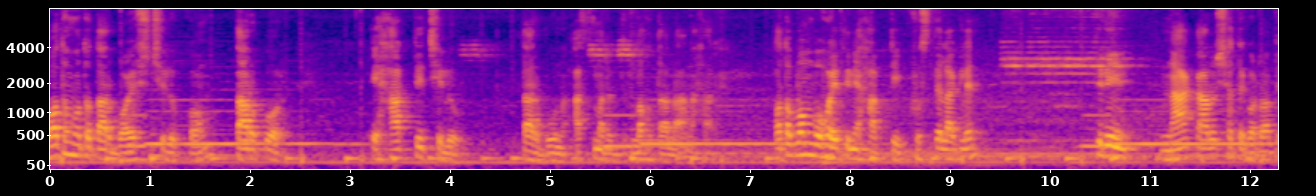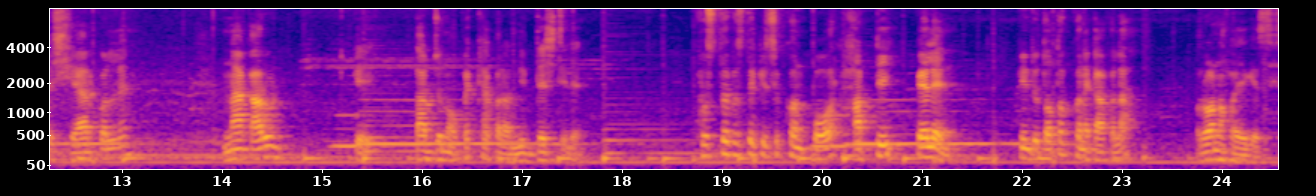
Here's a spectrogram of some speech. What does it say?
প্রথমত তার বয়স ছিল কম, তার উপর এই হারটি ছিল তার বোন আসমার আল্লাহ তালা আনাহার। হতবম্ব হয়ে তিনি হারটি খুঁজতে লাগলেন। তিনি না কারোর সাথে ঘটনাটি শেয়ার করলেন, না কারুরকে তার জন্য অপেক্ষা করার নির্দেশ দিলেন। খুঁজতে খুঁজতে কিছুক্ষণ পর হাতটি পেলেন, কিন্তু ততক্ষণে কাফেলা রওনা হয়ে গেছে।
